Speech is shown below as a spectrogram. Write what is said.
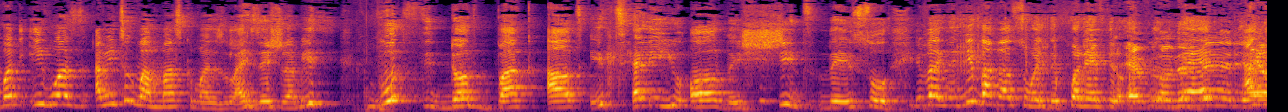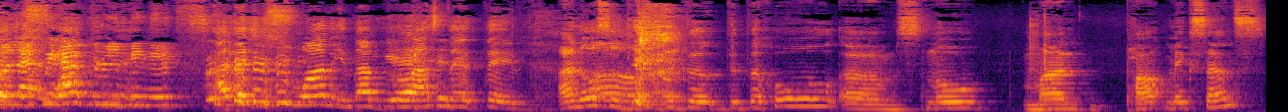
but it was, I mean, talk about mass commercialization. I mean, Boots did not back out in telling you all the shit they sold. In fact, they did back out so much they put everything Everything on the bed, and yeah. I then was like, we have three minutes. And then she swam in that blasted thing. And also, Oh. did, did the did the whole um, snowman part make sense?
